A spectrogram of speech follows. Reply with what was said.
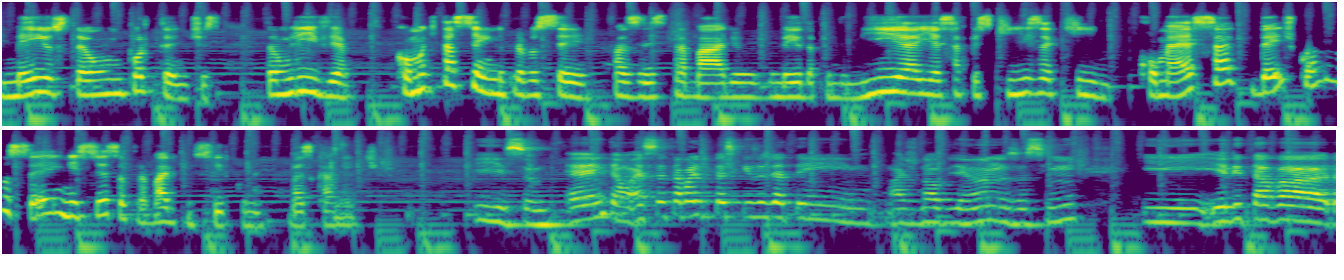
meios tão importantes. Então, Lívia, como é que está sendo para você fazer esse trabalho no meio da pandemia e essa pesquisa que começa desde quando você inicia seu trabalho com o circo, né? Basicamente. Isso. É, então, esse trabalho de pesquisa já tem mais de nove anos, assim, e ele estava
